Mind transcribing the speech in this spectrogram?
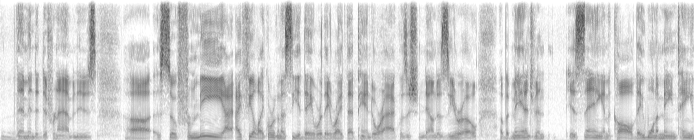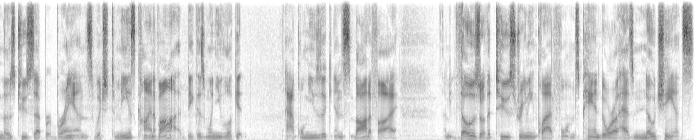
them into different avenues. Uh, so for me, I, I, feel like we're going to see a day where they write that Pandora acquisition down to zero. Uh, but management is saying in the call they want to maintain those two separate brands, which to me is kind of odd because when you look at Apple Music and Spotify, I mean, those are the two streaming platforms. Pandora has no chance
